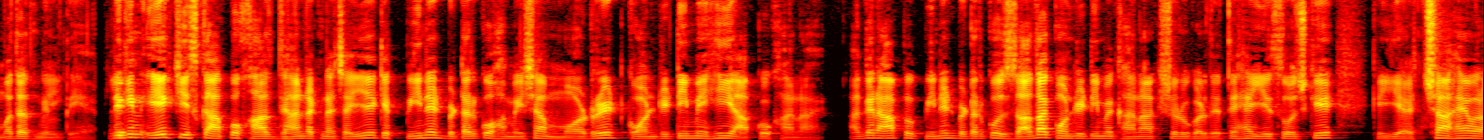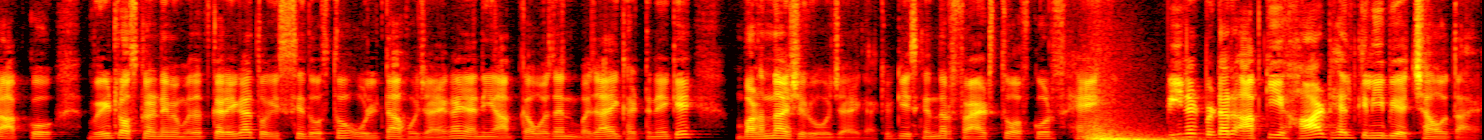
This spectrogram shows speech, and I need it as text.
मदद मिलती है। लेकिन एक चीज़ का आपको खास ध्यान रखना चाहिए कि पीनट बटर को हमेशा मॉडरेट क्वांटिटी में ही आपको खाना है। अगर आप पीनट बटर को ज़्यादा क्वांटिटी में खाना शुरू कर देते हैं, ये सोच के कि ये अच्छा है और आपको वेट लॉस करने में मदद करेगा तो इससे दोस्तों उल्टा हो जाएगा, यानी आपका वज़न बजाय घटने के बढ़ना शुरू हो जाएगा, क्योंकि इसके अंदर फैट्स तो ऑफकोर्स हैं ही। पीनट बटर आपकी हार्ट हेल्थ के लिए भी अच्छा होता है।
